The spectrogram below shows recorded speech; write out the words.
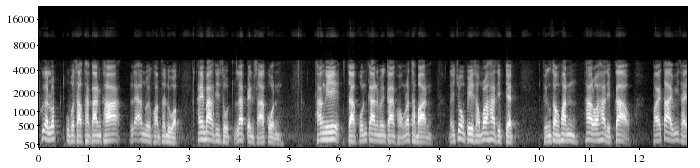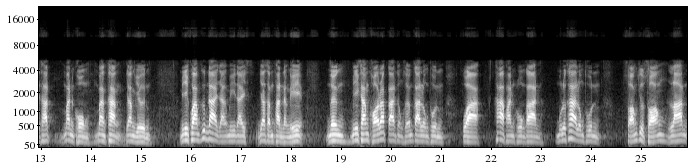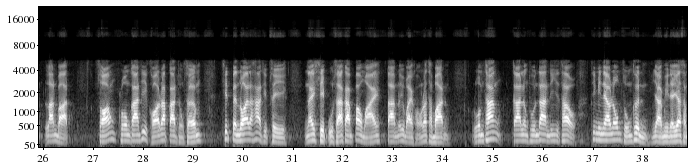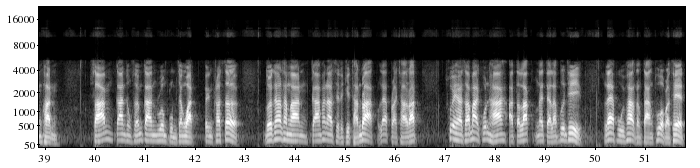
เพื่อลดอุปสรรคทางการค้า และอำนวยความสะดวกให้มากที่สุดและเป็นสากล ทั้งนี้จากผลการดำเนินการของรัฐบาลในช่วงปี 2557 ถึง 2559 ภายใต้วิสัยทัศน์ มั่นคง มั่งคั่ง ยั่งยืน มีความคืบหน้าอย่างมีในยะสำคัญดังนี้ 1. มีคำขอรับการส่งเสริมการลงทุนกว่า 5,000 โครงการ มูลค่าลงทุน 2.2 ล้านล้านบาท 2. โครงการที่ขอรับการส่งเสริม คิดเป็นร้อยละ 54 ใน 10 อุตสาหกรรมเป้าหมายตามนโยบายของรัฐบาล รวมทั้งการลงทุนด้านดิจิทัล ที่มีแนวโน้มสูงขึ้นอย่างมีนัยสำคัญ 3. การส่งเสริมการรวมกลุ่มจังหวัดเป็นคลัสเตอร์ โดยคณะทำงานการพัฒนาเศรษฐกิจฐานรากและประชารัฐ ช่วยให้สามารถค้นหาอัตลักษณ์ในแต่ละพื้นที่ และภูมิภาคต่างๆ ทั่วประเทศ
